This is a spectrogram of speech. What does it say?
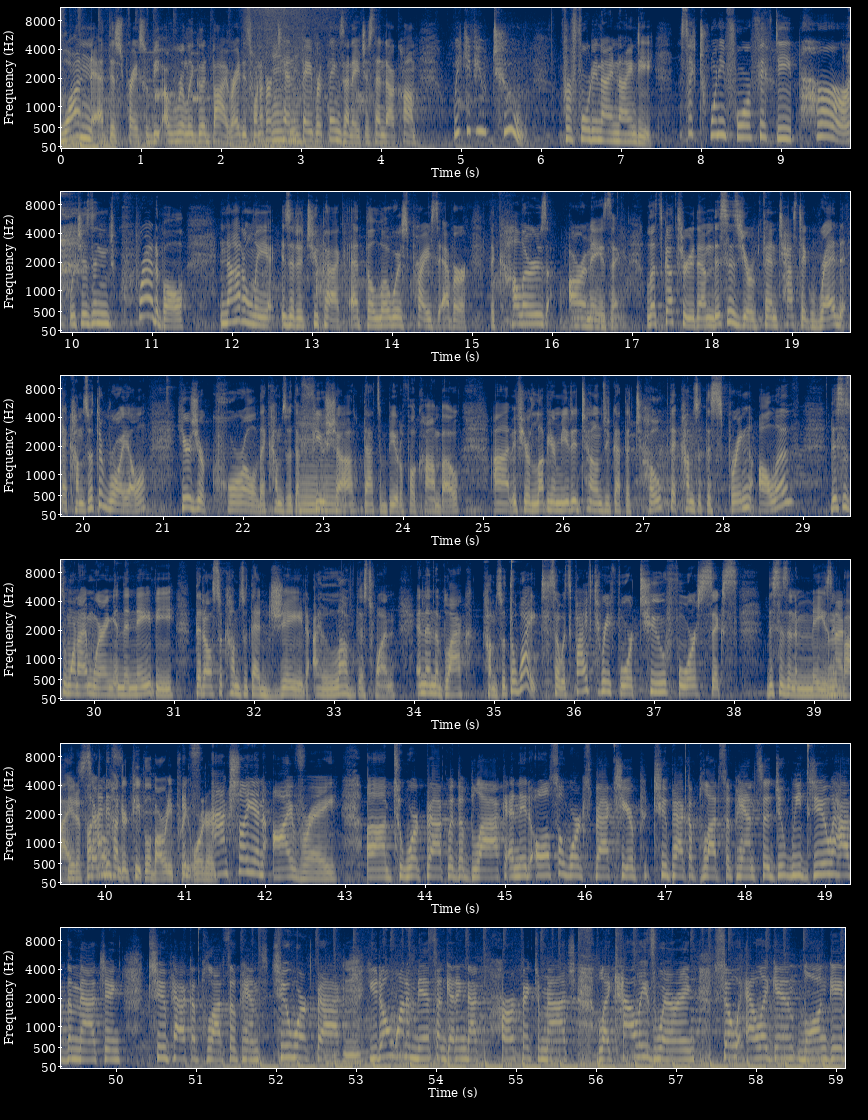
one at this price would be a really good buy, right? It's one of our mm -hmm. 10 favorite things on hsn.com. We give you two for $49.90. That's like $24.50 per, which is incredible. Not only is it a two-pack at the lowest price ever, the colors are amazing. Let's go through them. This is your fantastic red that comes with the royal. Here's your coral that comes with a mm. fuchsia. That's a beautiful combo. Uh, if you love your muted tones, you've got the taupe that comes with the spring olive. This is the one I'm wearing in the navy that also comes with that jade. I love this one. And then the black comes with the white. So it's 534246. This is an amazing buy. Beautiful. Several hundred people have already pre-ordered. It's actually an ivory um, to work back with the black, and it also works back to your two-pack of palazzo pants. So do, we do have the matching two-pack of palazzo pants to work back. Mm -hmm. You don't want to miss on getting that perfect match like Callie's wearing. So elegant,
